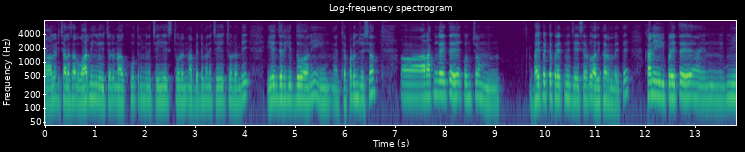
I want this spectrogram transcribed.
ఆల్రెడీ చాలాసార్లు వార్నింగ్లు ఇచ్చాడు. నా కూతురు మీద చేసి చూడండి నా బిడ్డ మీద చేయేసి చూడండి ఏం జరిగిద్దో అని నేను చెప్పడం చూసాం ఆ, రకంగా అయితే కొంచెం భయపెట్టే ప్రయత్నం చేశాడు అధికారులు అయితే. కానీ ఇప్పుడైతే ఇన్ని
